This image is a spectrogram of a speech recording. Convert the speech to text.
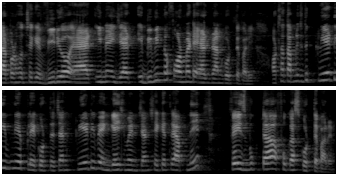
তারপর হচ্ছে গিয়ে ভিডিও অ্যাড ইমেজ অ্যাড এই বিভিন্ন ফর্ম্যাটে অ্যাড রান করতে পারি। অর্থাৎ আপনি যদি ক্রিয়েটিভ নিয়ে প্লে করতে চান ক্রিয়েটিভ এঙ্গেজমেন্ট চান, সেক্ষেত্রে আপনি ফেসবুকটা ফোকাস করতে পারেন।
